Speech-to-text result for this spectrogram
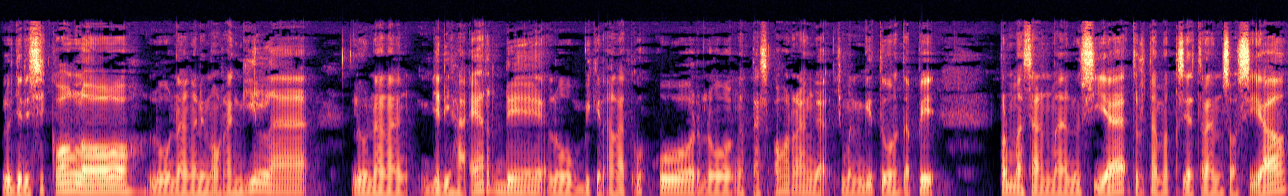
lu jadi psikolog lu nanganin orang gila lu narang jadi HRD lu bikin alat ukur lu ngetes orang nggak cuman gitu. Tapi permasalahan manusia terutama kesejahteraan sosial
